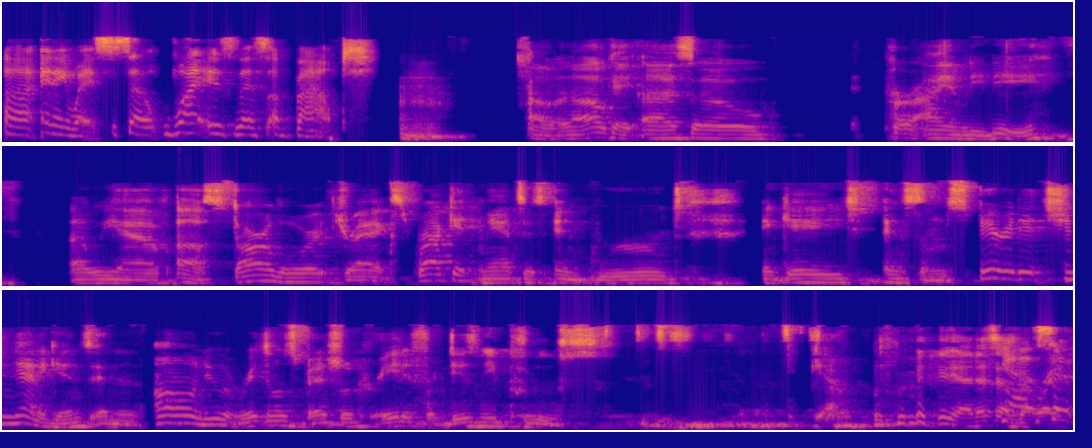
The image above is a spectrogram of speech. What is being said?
Uh, anyways, so what is this about? Hmm. Oh, uh, okay. Uh, so per IMDb, uh, we have uh, Star Lord, Drax, Rocket, Mantis, and Groot engage in some spirited shenanigans in an all new original special created for Disney Plus. Yeah, yeah, that sounds yeah. about So, right.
